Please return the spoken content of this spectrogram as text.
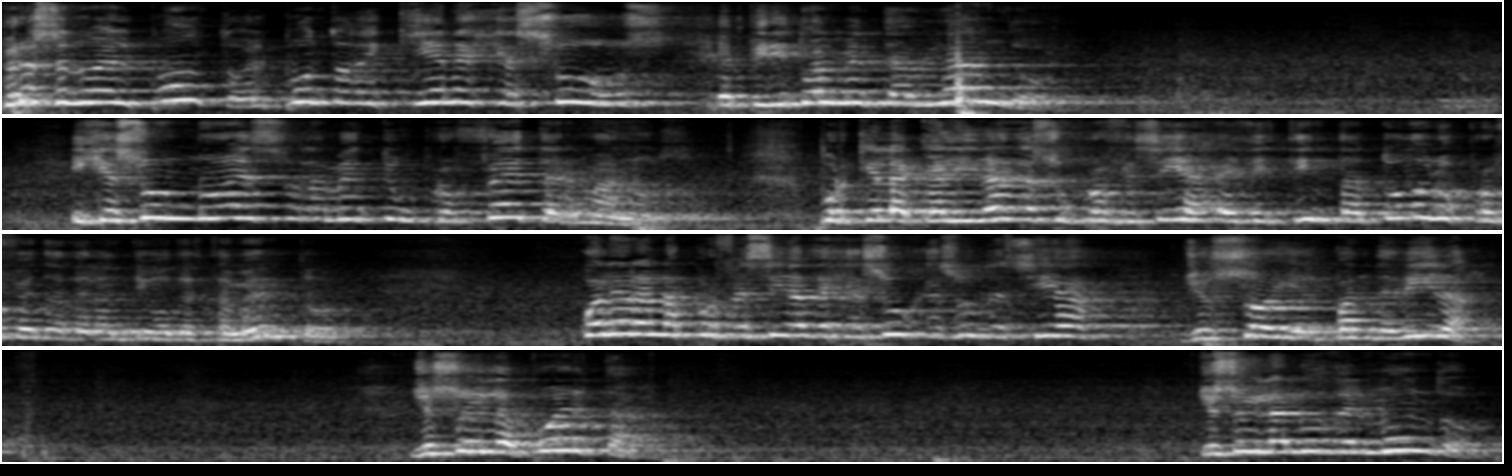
Pero ese no es el punto, el punto de quién es Jesús espiritualmente hablando. Y Jesús no es solamente un profeta, hermanos, porque la calidad de su profecía es distinta a todos los profetas del Antiguo Testamento. ¿Cuáles eran las profecías de Jesús? Jesús decía, yo soy el pan de vida, yo soy la puerta, yo soy la luz del mundo.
